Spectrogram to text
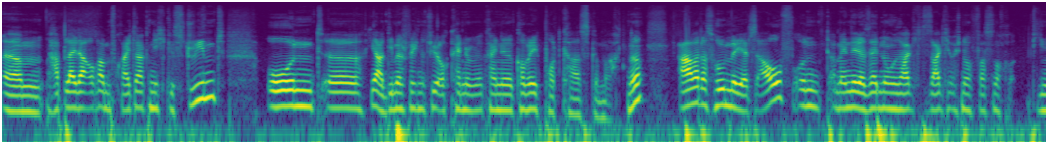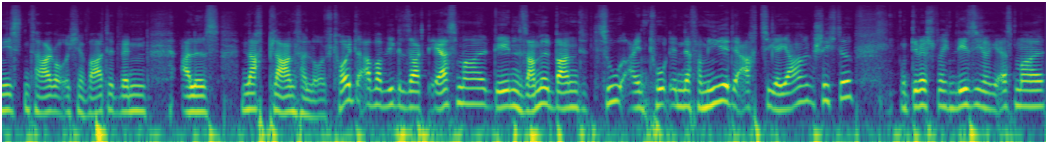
Ähm, hab leider auch am Freitag nicht gestreamt und äh, ja, dementsprechend natürlich auch keine, keine Comic-Podcasts gemacht. Ne? Aber das holen wir jetzt auf und am Ende der Sendung sage ich, sag ich euch noch, was noch die nächsten Tage euch erwartet, wenn alles nach Plan verläuft. Heute aber, wie gesagt, erstmal den Sammelband zu Ein Tod in der Familie der 80er Jahre Geschichte und dementsprechend lese ich euch erstmal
